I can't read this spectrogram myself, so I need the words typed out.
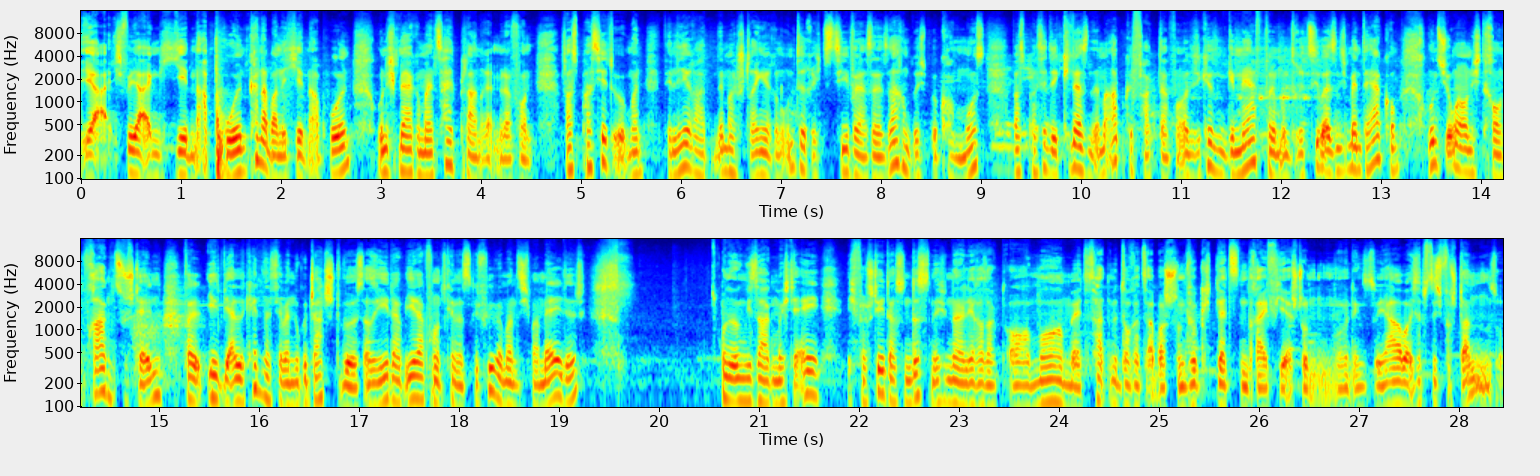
ja, ich will ja eigentlich jeden abholen, kann aber nicht jeden abholen und ich merke, mein Zeitplan rennt mir davon. Was passiert irgendwann? Der Lehrer hat einen immer strengeren Unterrichtsstil, weil er seine Sachen durchbekommen muss. Was passiert? Die Kinder sind immer abgefuckt davon. Also die Kinder sind genervt von dem Unterrichtsstil, weil sie nicht mehr hinterherkommen und sich irgendwann auch nicht trauen, Fragen zu stellen, weil wir alle kennen das ja, wenn du gejudged wirst. Also jeder, jeder von uns kennt das Gefühl, wenn man sich mal meldet und irgendwie sagen möchte, ey, ich verstehe das und das nicht. Und der Lehrer sagt, oh Mohammed, das hatten wir doch jetzt aber schon wirklich die letzten drei, vier Stunden. Und man denkt so, ja, aber ich habe es nicht verstanden. So.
